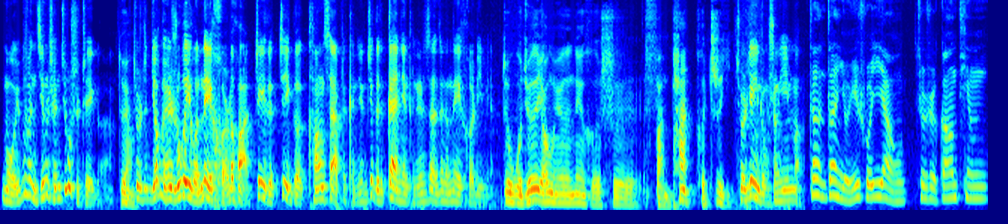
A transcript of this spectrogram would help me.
某一部分精神就是这个，对啊。就是摇滚乐如果有个内核的话，这个这个 concept 肯定这个概念肯定是在这个内核里面，对，我觉得摇滚乐的内核是反叛和质疑。就是另一种声音嘛。但但有一说一啊，我就是刚听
